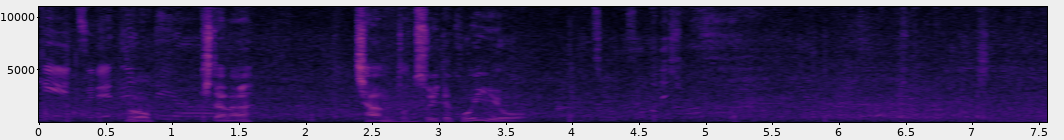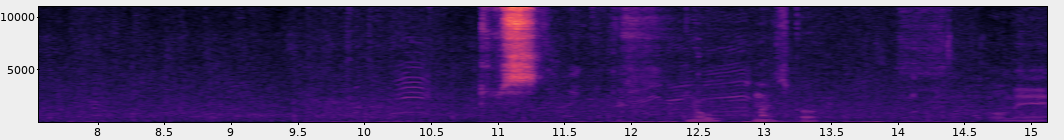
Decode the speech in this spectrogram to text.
スキー。お来たなちゃんとついてこいよそうでしょ No, nice go. おめえ.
